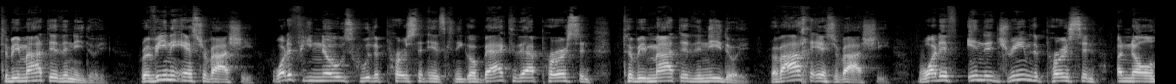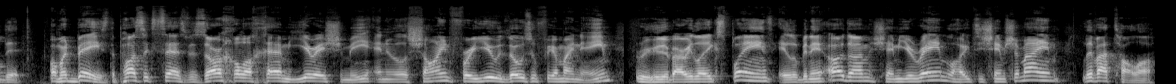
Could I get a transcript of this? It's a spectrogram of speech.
to be mati the nidui. Ravina asked Rav Ashi, what if he knows who the person is? Can he go back to that person to be mated the nidui? Rav Acha asked Rav Ashi, what if in the dream the person annulled it? Omid Beis, the pasuk says, "V'zar chalachem yirei shemi," and it will shine for you those who fear my name. Rehuda Barilay explains, "Elu b'nei adam shem yireim lahaitzi shem shemayim livatala."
